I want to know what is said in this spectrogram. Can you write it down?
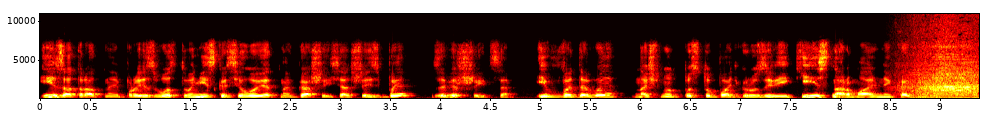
и затратное производство низкосилуэтных ГА-66Б завершится. И в ВДВ начнут поступать грузовики с нормальной кабиной.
